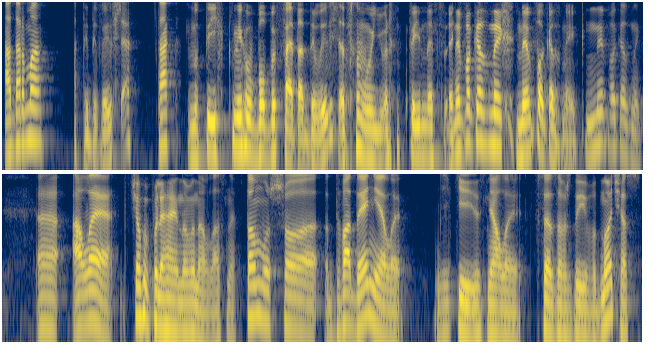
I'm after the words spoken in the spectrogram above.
А дарма. А ти дивився? Так. Ну, ти їх книгу Боби Фета дивився, тому Юра, ти не це. Не показник. Не показник. Не показник. Е, Але в чому полягає новина, власне? В тому, що два Деніели, які зняли все завжди і водночас,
